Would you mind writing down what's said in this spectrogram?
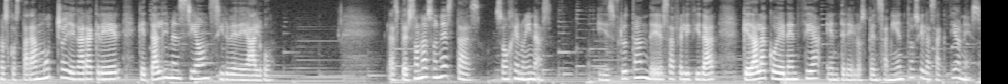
nos costará mucho llegar a creer que tal dimensión sirve de algo. Las personas honestas son genuinas y disfrutan de esa felicidad que da la coherencia entre los pensamientos y las acciones.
